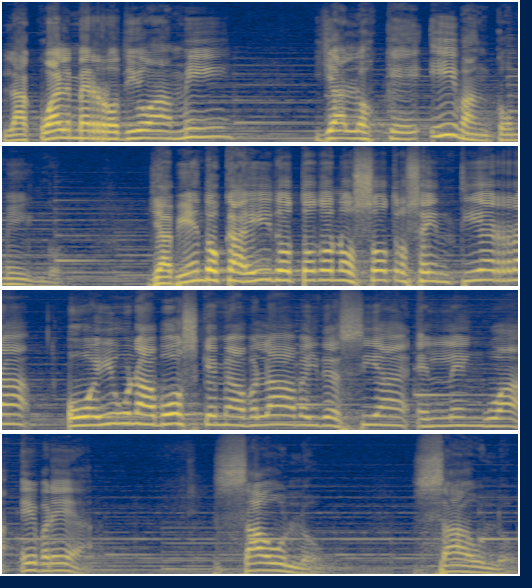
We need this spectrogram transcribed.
la cual me rodeó a mí y a los que iban conmigo. Y habiendo caído todos nosotros en tierra, oí una voz que me hablaba y decía en lengua hebrea, Saulo, Saulo,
